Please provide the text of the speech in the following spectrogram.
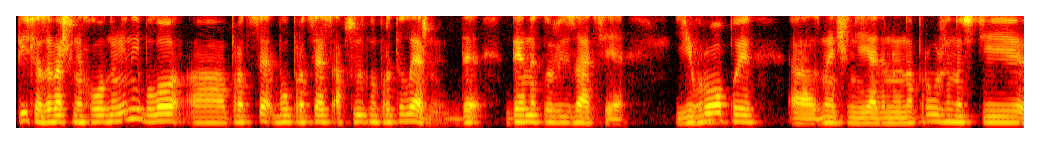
Після завершення холодної війни було процес, був процес абсолютно протилежний, де денуклеаризація Європи, е, зменшення ядерної напруженості, е,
